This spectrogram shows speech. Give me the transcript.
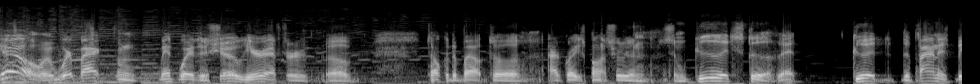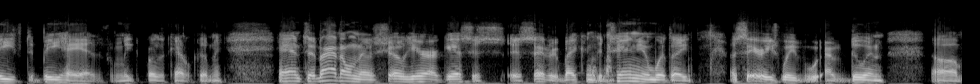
Well, we're back from midway of the show here after uh, talking about uh, our great sponsor and some good stuff. That good, the finest beef to be had from Meeks Brothers Cattle Company. And tonight on the show here, our guest is, is Cedric Bacon, continuing with a, a series we are doing. Uh,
